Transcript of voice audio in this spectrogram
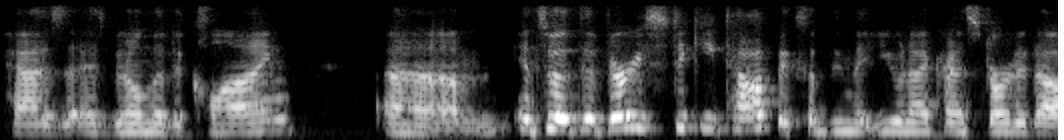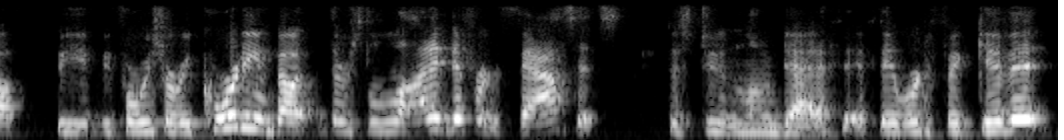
has has been on the decline. Um, and so it's a very sticky topic, something that you and I kind of started off be, before we start recording about. There's a lot of different facets to student loan debt. If, if they were to forgive it,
